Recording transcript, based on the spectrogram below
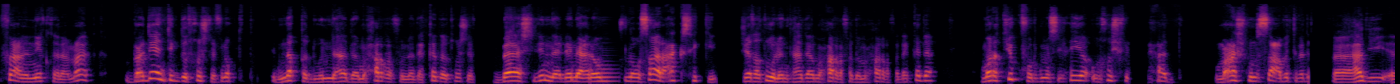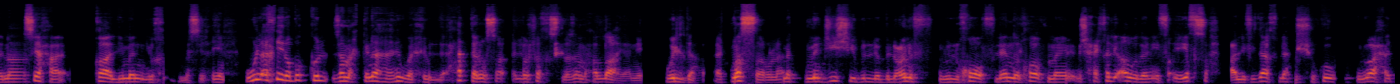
وفعلا يقتنع معك وبعدين تقدر تخش في نقطة النقد وإن هذا محرف وإن هذا كذا تخش باش لنا لأن لو لو صار عكس هيك جات طول أنت هذا محرف هذا محرف هذا كذا مرات يكفر بالمسيحيه ويخش في الإلحاد وما عادش من الصعب أنت فهذه نصيحة قال لمن يخ المسيحيين والأخيرة بكل زي ما حكيناها هو حتى لو لو شخص لا سمح الله يعني ولده أتنصر ولا ما تجيش بالعنف والخوف لأن الخوف ما مش حيخلي ابدا يفصح على اللي في داخله الشكوك والواحد.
